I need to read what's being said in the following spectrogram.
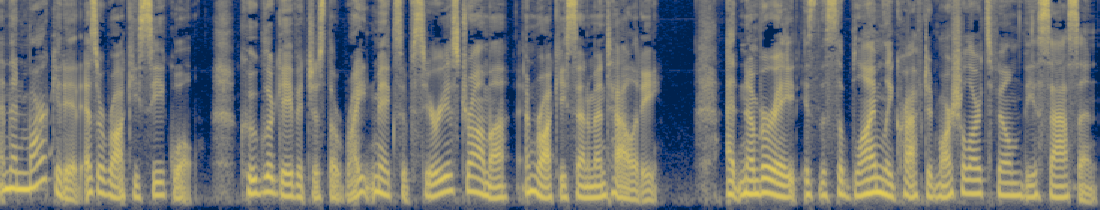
and then market it as a Rocky sequel. Coogler gave it just the right mix of serious drama and Rocky sentimentality. At number eight is the sublimely crafted martial arts film The Assassin.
